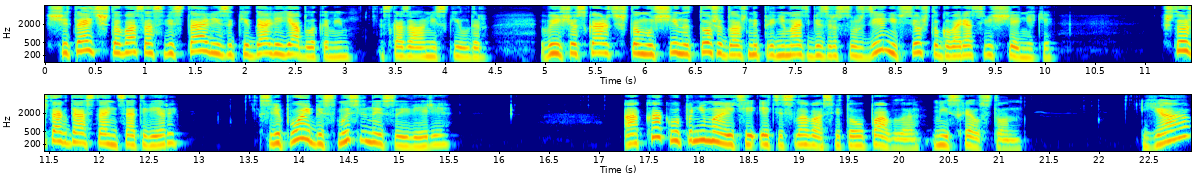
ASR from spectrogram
«Считайте, что вас освистали и закидали яблоками», — сказала мисс Килдер. «Вы еще скажете, что мужчины тоже должны принимать без рассуждений все, что говорят священники. Что же тогда останется от веры? Слепое, бессмысленное суеверие». «А как вы понимаете эти слова святого Павла, мисс Хелстон?» «Я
